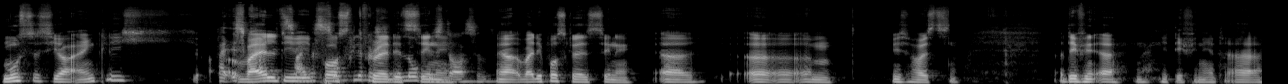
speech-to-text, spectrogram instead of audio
Muss es ja eigentlich, weil, die Post-Credit-Szene. ja, weil die Post-Credit-Szene, äh, äh, äh, ähm, wie heißt es denn? Defin äh, nein, nicht definiert. Äh,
